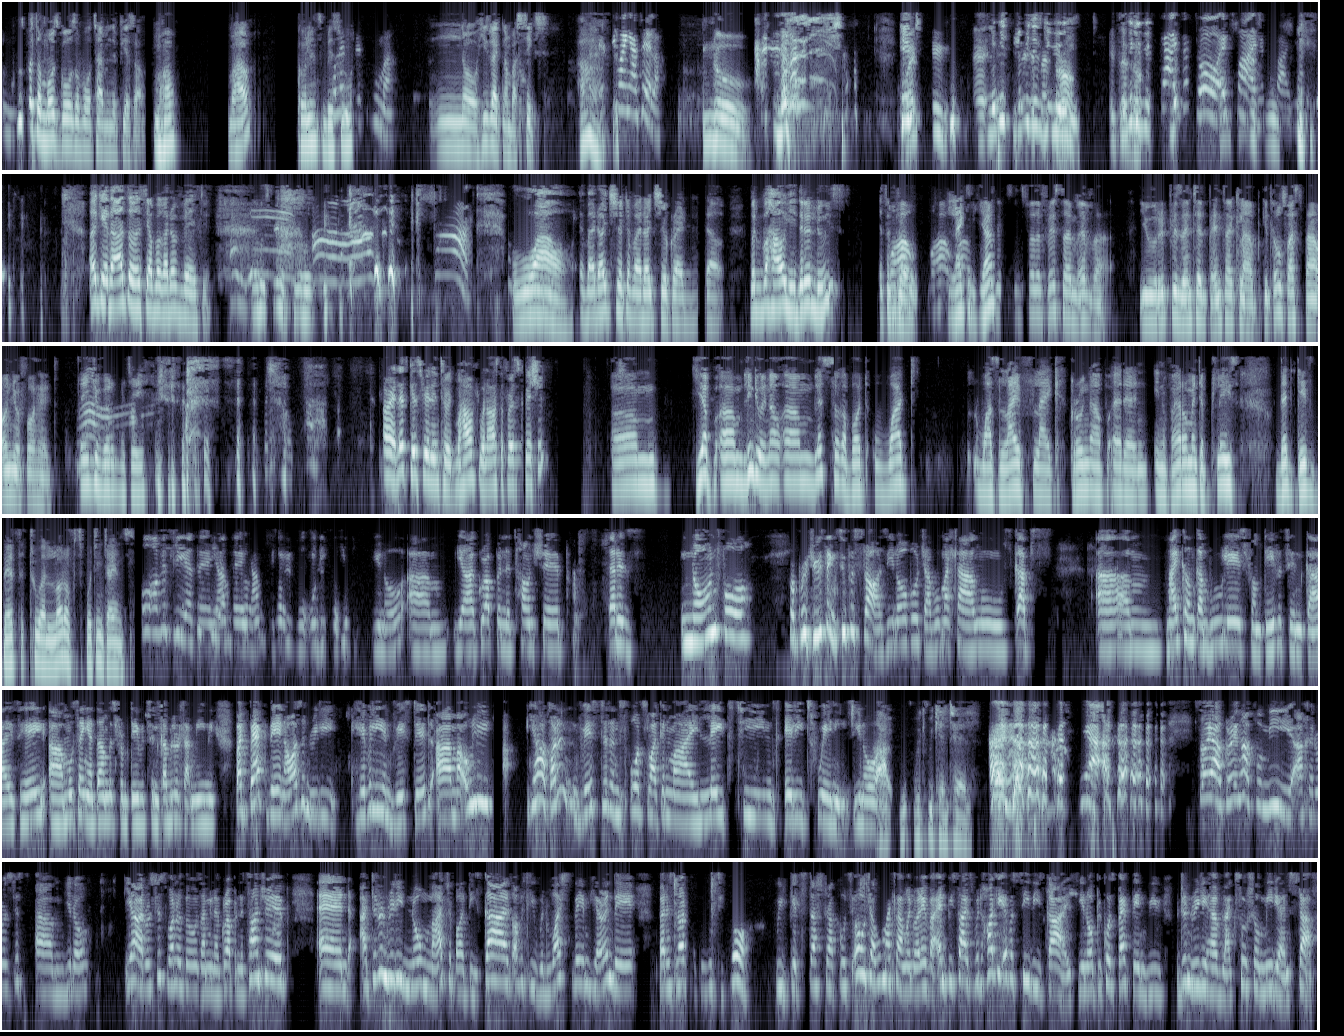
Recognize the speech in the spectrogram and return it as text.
Who's got the most goals of all time in the PSL? Mohau. Mahal? Collins Mbesuma. Colin Mbesuma. No, he's like number six. Ah. Simanyathela. No. Hint. But, uh, Let me let me just give you a hint. It's a Let me draw. give you Yeah, it's a draw. It's fine. It's fine. Okay, the answer was Siyabonga Nomvethe. Ah, fuck. Wow. Am I not shook? Am I not shook right now? But how you didn't lose? It's a draw. Wow, wow, Likely, wow. yeah. It's for the first time ever. You represented Banter Club. Get those first star on your forehead. Thank you very much, eh? All right, let's get straight into it. Mahal, you want to ask the first question? Um, yep. Um, Lindy, now, um, let's talk about what was life like growing up at an environment, a place that gave birth to a lot of sporting giants. Well, obviously, as a young, a young kid, all these people, you know, um, yeah, I grew up in a township that is known for for producing superstars. You know, Bojabu Mahlangu, Scaps, um, Michael Nkambule is from Daveyton, guys. Hey, uh, Musa Nyatama is from Daveyton, Kabilo Dlamini. But back then, I wasn't really heavily invested. Um, I only, yeah, I got invested in sports like in my late teens, early twenties. You know, Uh, we, we can tell. yeah. so yeah, growing up for me, it was just, um, you know, yeah, it was just one of those. I mean, I grew up in a township and I didn't really know much about these guys. Obviously, we'd watch them here and there, but it's not like we would see, oh, we'd get starstruck, we'd say, oh, Jabu Mahlangu and whatever. And besides, we'd hardly ever see these guys, you know, because back then we, we didn't really have like social media and stuff.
